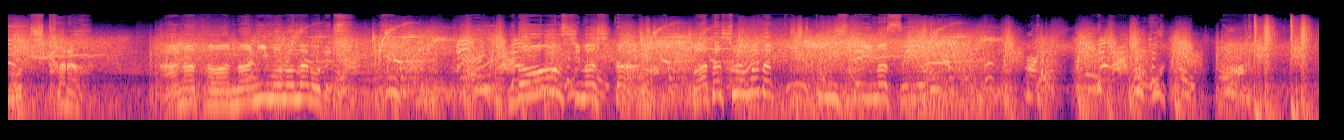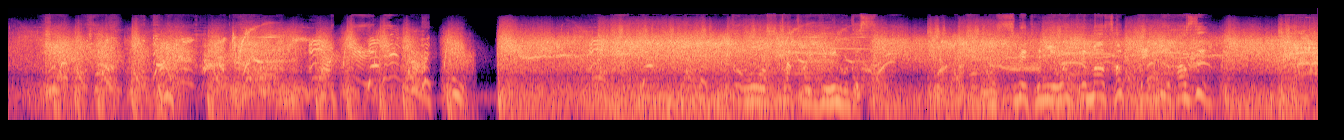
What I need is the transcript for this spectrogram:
の力あなたは何者なのです？どうしました？私はまだピンピンしていますよ。というのです。私が全てにおいて勝っているはず。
